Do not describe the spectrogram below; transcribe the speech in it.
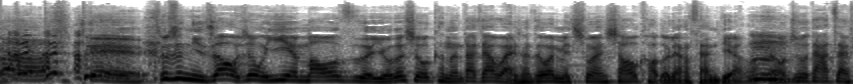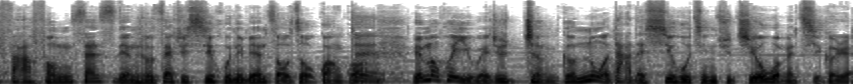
对，就是你知道我这种夜猫子，有的时候可能大家晚上在外面吃完烧烤都两三点了，然后之后大家再发疯，三四点的时候再去西湖那边走走逛逛对。原本会以为就是整个偌大的西湖景区只有我们几个人，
